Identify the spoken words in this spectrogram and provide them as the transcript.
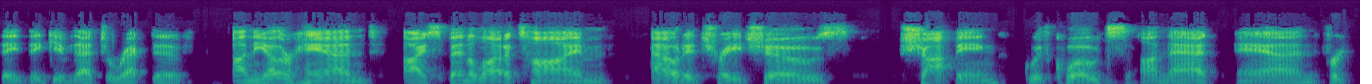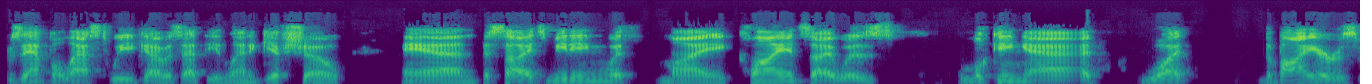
they, they give that directive. On the other hand, I spend a lot of time out at trade shows shopping with quotes on that. And for example, last week I was at the Atlanta Gift Show and besides meeting with my clients, I was looking at what the buyers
